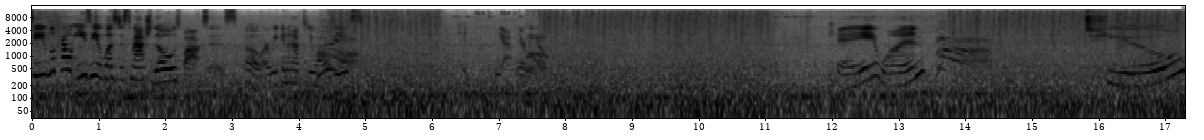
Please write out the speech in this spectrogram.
See, look how easy it was to smash those boxes. Oh, are we gonna have to do all of these? Yeah, there we go. Okay, one, two,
